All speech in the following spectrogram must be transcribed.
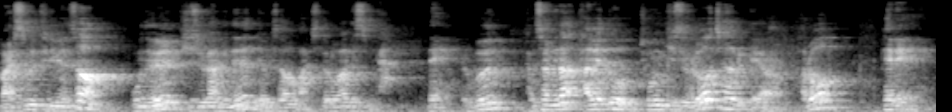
말씀을 드리면서 오늘 기술 강의는 여기서 마치도록 하겠습니다. 네, 여러분 감사합니다. 다음에 또 좋은 기술로 찾아뵐게요. 바로 베베.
